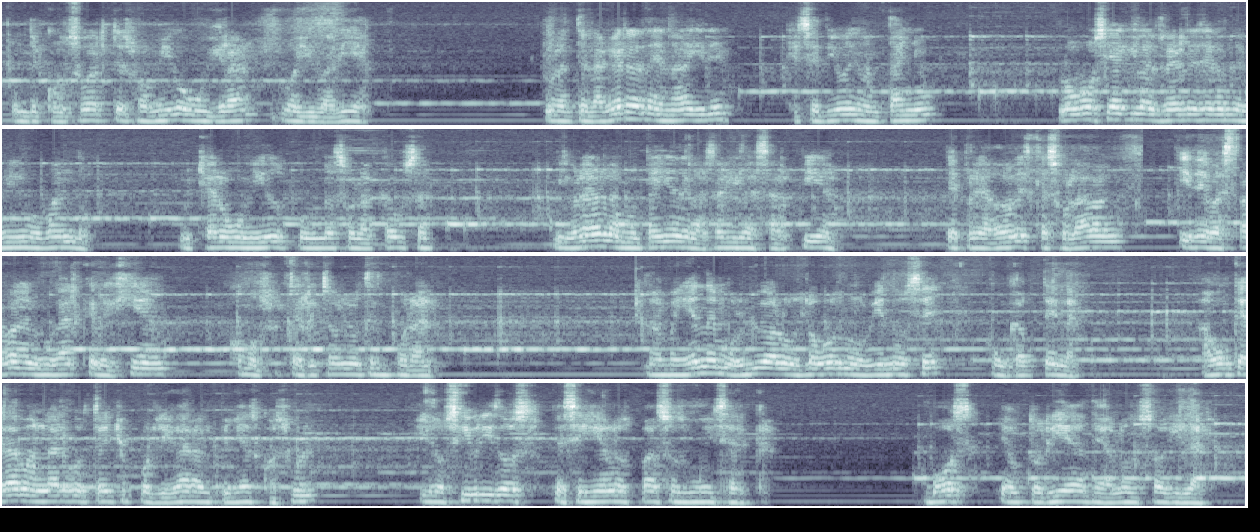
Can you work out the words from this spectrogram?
donde con suerte su amigo Huigran lo ayudaría. Durante la guerra de aire que se dio en antaño, lobos y águilas reales eran del mismo bando, lucharon unidos por una sola causa, librar a la montaña de las águilas arpía, depredadores que asolaban y devastaban el lugar que elegían como su territorio temporal. La mañana envolvió a los lobos moviéndose con cautela. Aún quedaban largo trecho por llegar al peñasco azul y los híbridos le seguían los pasos muy cerca. Voz y autoría de Alonso Aguilar.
